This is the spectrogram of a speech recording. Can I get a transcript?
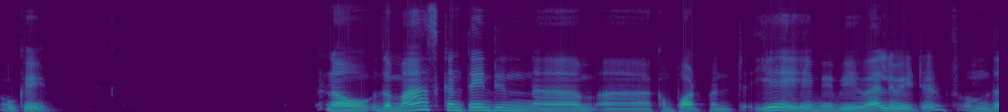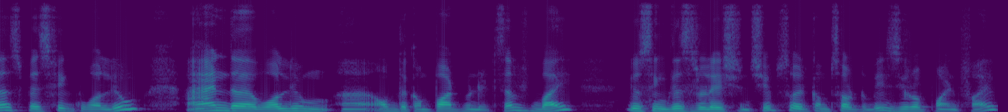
Okay. Now, the mass contained in um, uh, compartment A may be evaluated from the specific volume and the volume uh, of the compartment itself by using this relationship. So, it comes out to be 0.5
